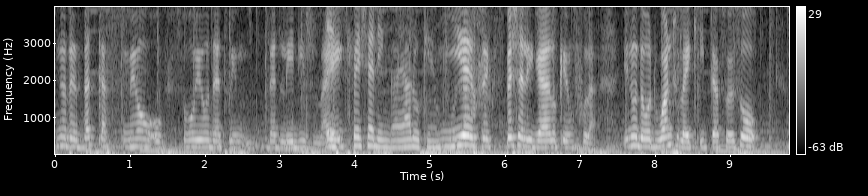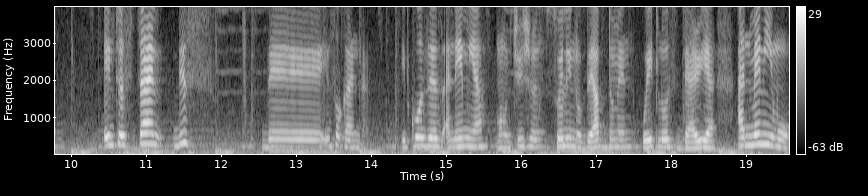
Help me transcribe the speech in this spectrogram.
you know, there's that smell of soil that we that ladies like. especially ngayalo kemfula Yes, especially Galo Kemfula. You know, they would want to like eat that soil So, intestine, this, the insokanda, it causes anemia, malnutrition, swelling of the abdomen, weight loss, diarrhea, and many more.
